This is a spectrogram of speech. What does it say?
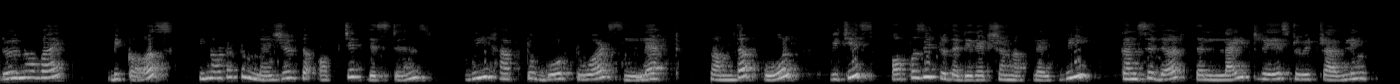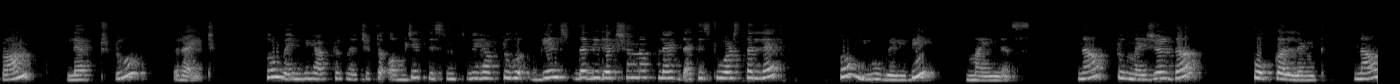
Do you know why? Because in order to measure the object distance, we have to go towards left from the pole which is opposite to the direction of light. We consider the light rays to be traveling from left to right. So when we have to measure the object distance, we have to go against the direction of light that is towards the left. So u will be minus. Now to measure the focal length. Now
